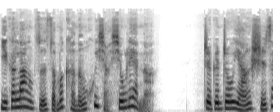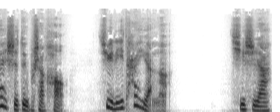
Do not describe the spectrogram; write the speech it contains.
一个浪子怎么可能会想修炼呢？这跟周扬实在是对不上号，距离太远了。其实啊，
